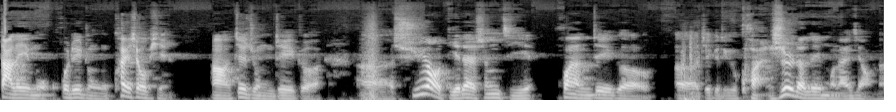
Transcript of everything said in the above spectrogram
大类目或这种快消品啊，这种这个呃需要迭代升级换这个呃这个这个款式的类目来讲呢，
